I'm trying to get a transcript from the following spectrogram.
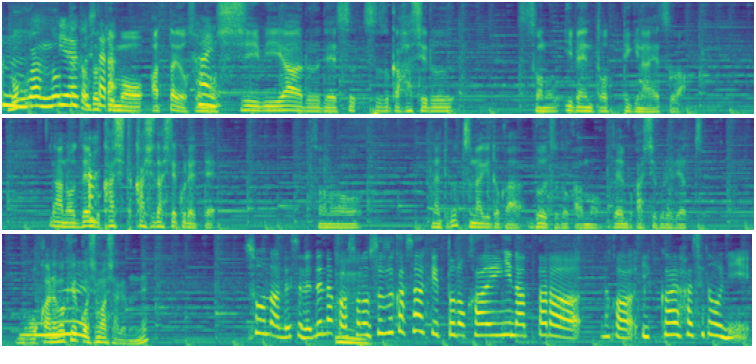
うん。僕が乗ってた時もあったよそのはい。CBR です鈴鹿走るそのイベント的なやつは。あの全部貸し貸し出してくれて。そのなんていうの？つなぎとかブーツとかも全部貸してくれるやつ。お金も結構しましたけどね。そうなんですね。でなんかその鈴鹿サーキットの会員になったら、なんか1回走るのに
